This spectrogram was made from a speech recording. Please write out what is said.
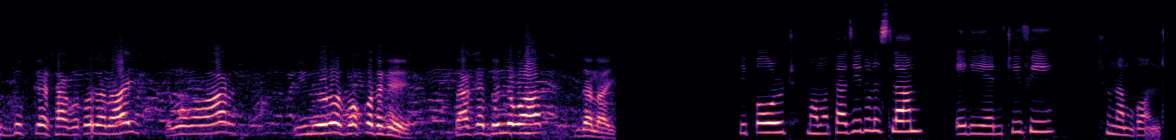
উদ্যোগকে স্বাগত জানাই এবং আমার ইউনিয়নের পক্ষ থেকে তাকে ধন্যবাদ জানাই। Report Mohammad Tajidul Islam ADN TV Sunamganj.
